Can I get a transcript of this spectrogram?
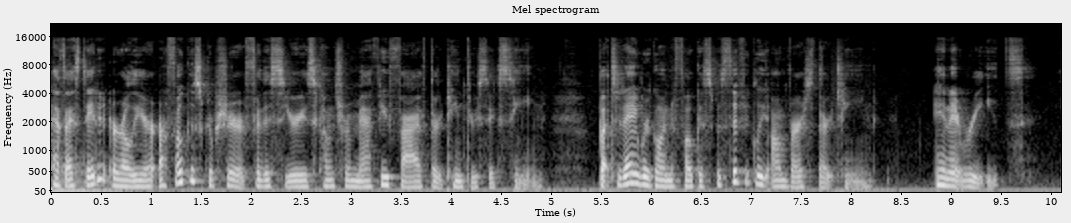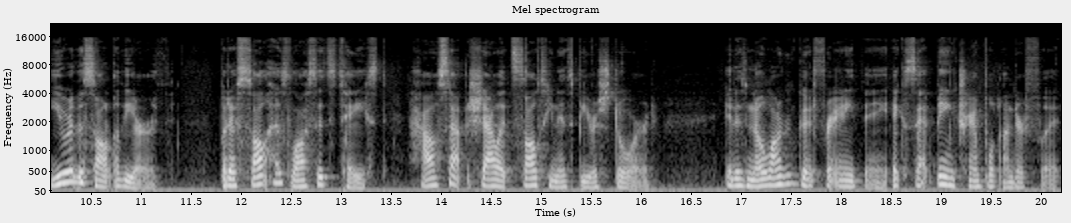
As I stated earlier, our focus scripture for this series comes from Matthew 5 13 through 16. But today we're going to focus specifically on verse 13. And it reads You are the salt of the earth, but if salt has lost its taste, how shall its saltiness be restored? It is no longer good for anything except being trampled underfoot.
